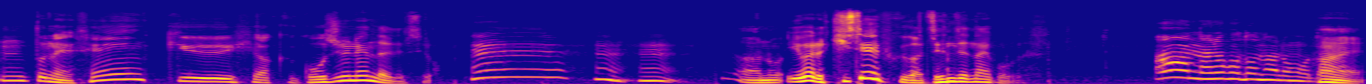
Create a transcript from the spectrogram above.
うんとね1950年代ですようーん。うん。うん。あのいわゆる既製服が全然ない頃ですああ、なるほど、なるほど。はい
